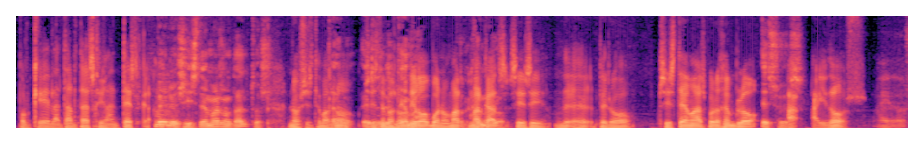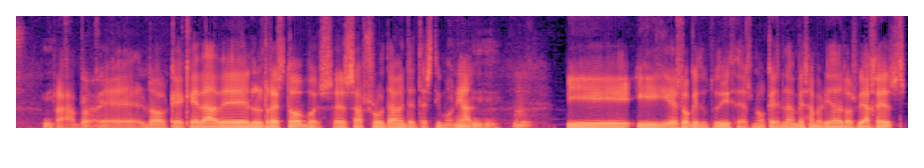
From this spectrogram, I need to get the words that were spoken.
porque la tarta es gigantesca. Pero sistemas no tantos. No, sistemas Claro, no. Sistemas no. Digo, bueno, mar- Por ejemplo. marcas, sí, sí. de- pero sistemas, por ejemplo, Eso es. ha- hay dos. hay dos. O sea, porque lo que queda del resto, pues es absolutamente testimonial. Y, y es lo que tú, tú dices, ¿no? Que en la inmensa mayoría de los viajes,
